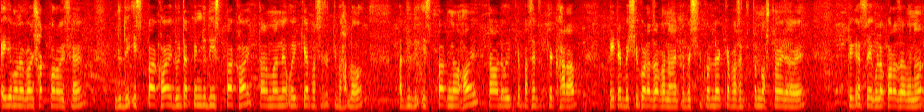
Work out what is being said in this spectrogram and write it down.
এই যে মনে করেন শর্ট করা হয়েছে। যদি স্পার্ক হয়, দুইটা পিন যদি স্পার্ক হয়, তার মানে ওই ক্যাপাসিটিটি ভালো। আর যদি স্পার্ক না হয়, তাহলে ওই ক্যাপাসিটিটি খারাপ। এটা বেশি করা যাবে না। এটা বেশি করলে ক্যাপাসিটিটা নষ্ট হয়ে যাবে। ঠিক আছে? এগুলো করা যাবে না।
